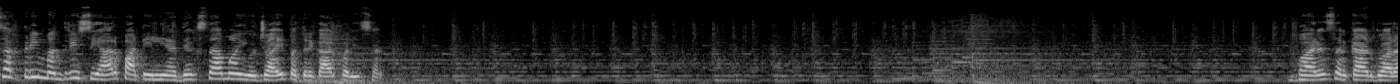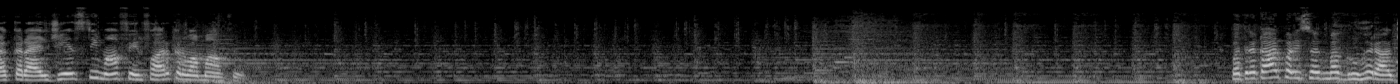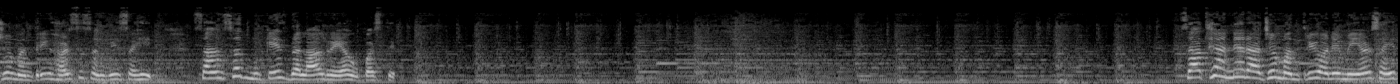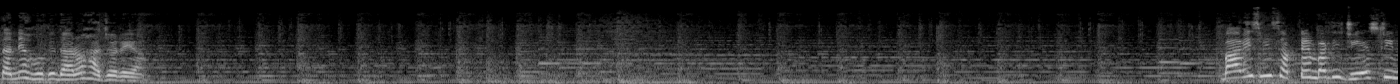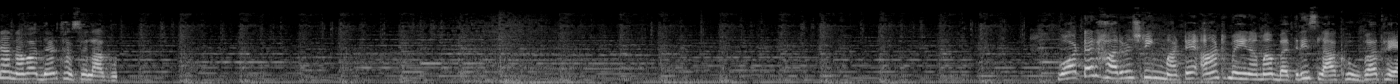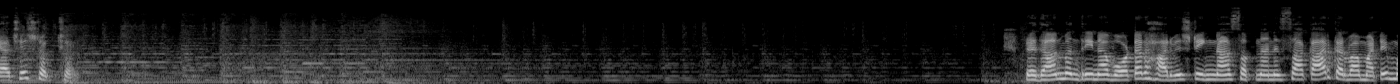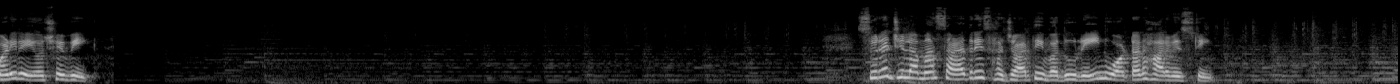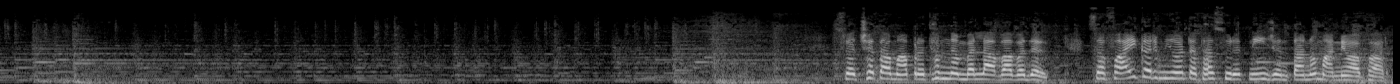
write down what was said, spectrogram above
સક્રિય મંત્રી C R પાટીલની અધ્યક્ષતામાં યોજાઈ પત્રકાર પરિષદ. ભારત સરકાર દ્વારા કરાયેલ જીએસટીમાં ફેરફાર કરવામાં આવ્યો. પત્રકાર પરિષદમાં ગૃહ રાજ્યમંત્રી હર્ષ સંઘવી સહિત સાંસદ મુકેશ દલાલ રહ્યા ઉપસ્થિત સાથે અન્ય રાજ્ય મંત્રીઓ અને મેયર સહિત અન્ય હોદ્દેદારો હાજર રહ્યા બાવીસમી સપ્ટેમ્બરથી જીએસટીના નવા દર થશે લાગુ વોટર હાર્વેસ્ટિંગ માટે આઠ મહિનામાં બત્રીસ લાખ ઊભા થયા છે સ્ટ્રક્ચર. પ્રધાનમંત્રીના વોટર હાર્વેસ્ટિંગના સપનાને સાકાર કરવા માટે મળી રહ્યો છે વેગ. સુરત જિલ્લામાં સાડત્રીસ હજારથી વધુ રેઇન વોટર હાર્વેસ્ટિંગ સ્વચ્છતામાં પ્રથમ નંબર લાવવા બદલ સફાઈ કર્મીઓ તથા સુરતની જનતાનો માન્યો આભાર.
